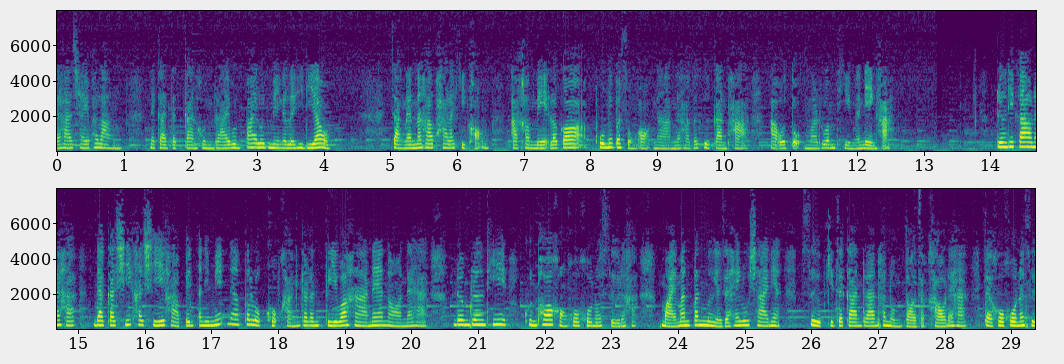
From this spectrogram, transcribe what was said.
นะคะ ใช้พลังในการจัดการคนร้ายบนป้ายรถเมล์กันเลยทีเดียว จากนั้นนะคะภารกิจของอาคาเมะแล้วก็ผู้ไม่ประสงค์ออกนามนะคะ ก็คือการพาอาโอโตะมาร่วมทีมนั่นเองค่ะ เรื่องที่ 9 นะคะดากาชิคาชิค่ะ เป็นอนิเมะแนวตลกขบขันการันตีว่าฮาแน่นอนนะคะ เริ่มเรื่องที่คุณพ่อของโคโคโนสึนะคะ หมายมั่นปั้นมืออยากจะให้ลูกชายเนี่ยสืบกิจการร้านขนมต่อจากเขานะคะ แต่โคโคโนสึ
